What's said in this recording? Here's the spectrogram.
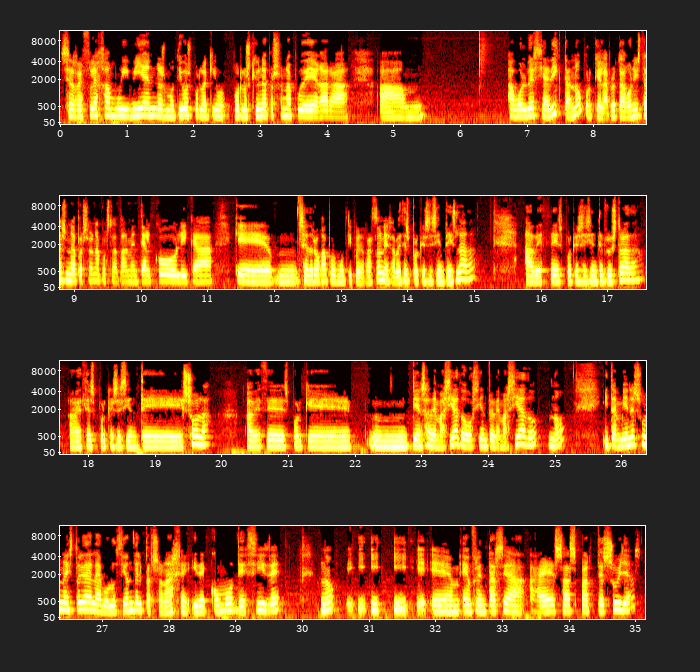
se refleja muy bien los motivos por, la que, por los que una persona puede llegar a, a, a, volverse adicta, ¿no? Porque la protagonista es una persona pues totalmente alcohólica, que mm, se droga por múltiples razones, a veces porque se siente aislada, a veces porque se siente frustrada, a veces porque se siente sola, a veces porque mmm, piensa demasiado o siente demasiado, ¿no? Y también es una historia de la evolución del personaje y de cómo decide ¿no? y, eh, enfrentarse a, a, esas partes suyas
